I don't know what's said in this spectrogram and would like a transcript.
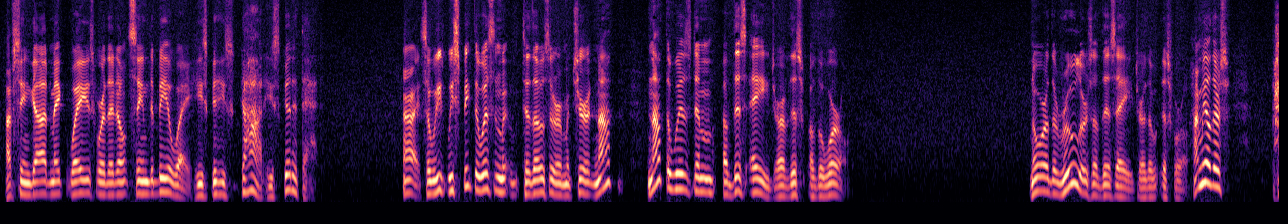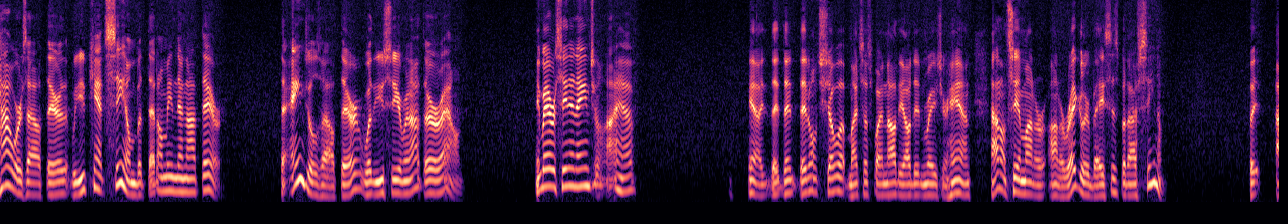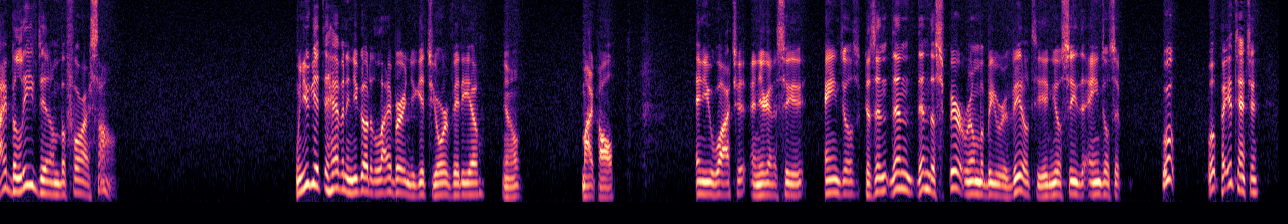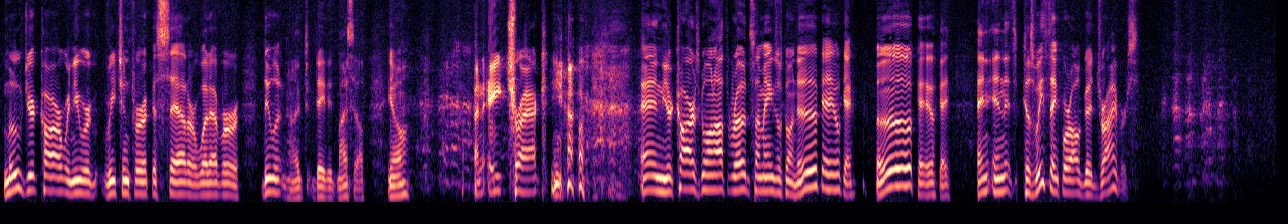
I've seen God make ways where there don't seem to be a way. He's, he's God. He's good at that. All right, so we, we speak the wisdom to those who are mature, not, not the wisdom of this age or of, this, of the world, nor the rulers of this age or the, this world. How many of there's powers out there that well, you can't see them, but that don't mean they're not there. The angels out there, whether you see them or not, they're around. Anybody ever seen an angel? I have. Yeah, they, they, they don't show up much. That's why not y'all didn't raise your hand. I don't see them on a, on a regular basis, but I've seen them. But I believed in them before I saw them. When you get to heaven and you go to the library and you get your video, you know, my call, and you watch it and you're going to see angels, because then, then, then the spirit realm will be revealed to you and you'll see the angels that, whoop, whoop, pay attention moved your car when you were reaching for a cassette or whatever, or doing, I dated myself, you know, an eight track, you know, and your car's going off the road, some angel's going, okay, okay, okay, okay. And, and it's because we think we're all good drivers.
